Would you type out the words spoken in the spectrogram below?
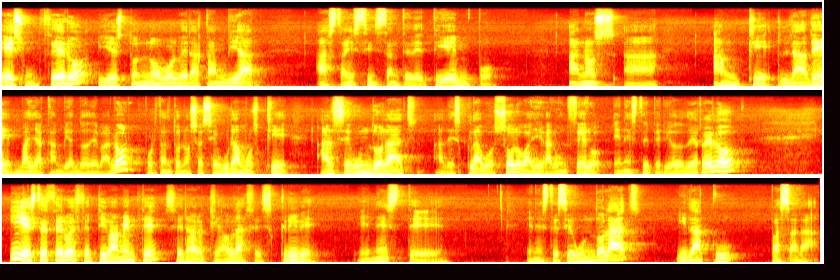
es un 0, y esto no volverá a cambiar hasta este instante de tiempo, aunque la D vaya cambiando de valor, por tanto nos aseguramos que al segundo latch, al esclavo, solo va a llegar un 0 en este periodo de reloj, y este 0 efectivamente será el que ahora se escribe en este en este segundo latch y la Q pasará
